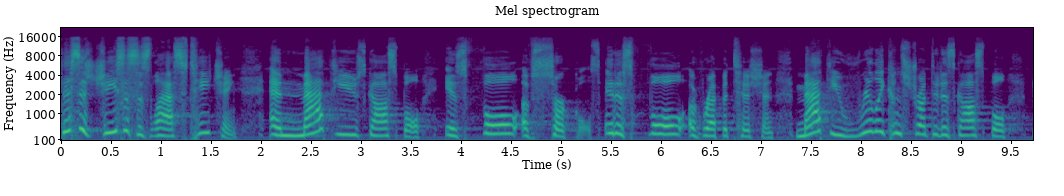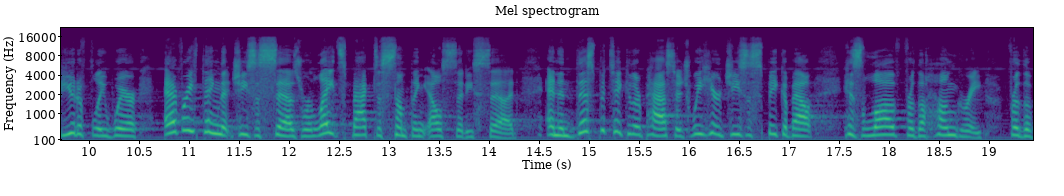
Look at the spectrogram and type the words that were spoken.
this is Jesus' last teaching. And Matthew's gospel is full of circles, it is full of repetition. Matthew really constructed his gospel beautifully, where everything that Jesus says relates back to something else that he said. And in this particular passage, we hear Jesus speak about his love for the hungry, for the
